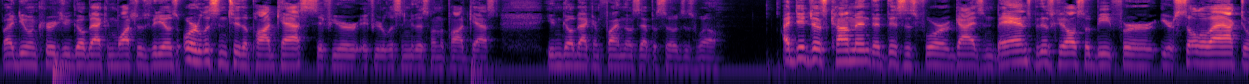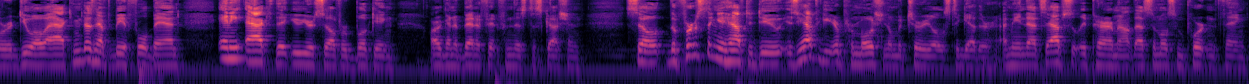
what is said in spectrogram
But I do encourage you to go back and watch those videos or listen to the podcasts if you're if you're listening to this on the podcast. You can go back and find those episodes as well. I did just comment that this is for guys and bands, but this could also be for your solo act or a duo act. I mean, it doesn't have to be a full band. Any act that you yourself are booking are going to benefit from this discussion. So, the first thing you have to do is you have to get your promotional materials together. I mean, that's absolutely paramount. That's the most important thing.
